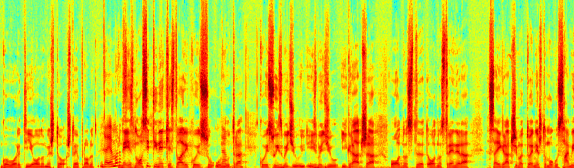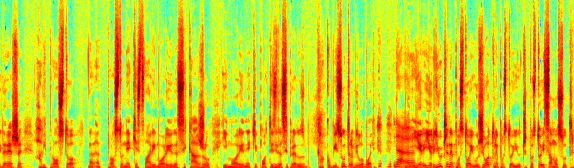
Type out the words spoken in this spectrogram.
govoriti o onome što, što je problem. Da, ja moram ne iznositi neke stvari koje su da. unutra, da. koje su između, između igrača, odnos, odnos trenera sa igračima, to je nešto mogu sami da reše, ali prosto, prosto neke stvari moraju da se kažu i moraju neki potezi da se preduzmu. Kako bi sutra bilo bolje. Da, jer, jer juče ne postoji, u životu ne postoji juče, postoji samo sutra.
